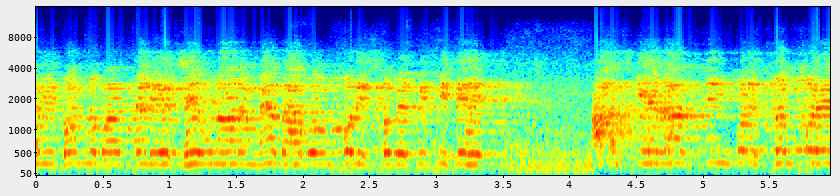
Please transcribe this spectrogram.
উনি ধন্যবাদ জানিয়েছে উনার মেধা এবং পরিশ্রমের ভিত্তিতে। আজকে রাত দিন পরিশ্রম করে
